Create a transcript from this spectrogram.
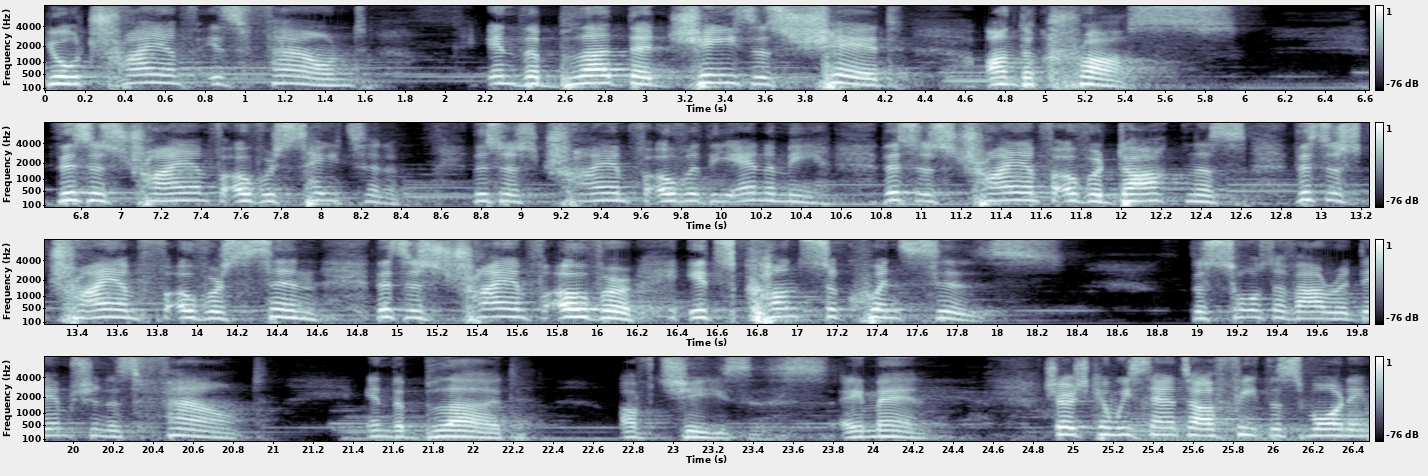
Your triumph is found in the blood that Jesus shed on the cross. This is triumph over Satan. This is triumph over the enemy. This is triumph over darkness. This is triumph over sin. This is triumph over its consequences. The source of our redemption is found in the blood of Jesus. Amen. Church, can we stand to our feet this morning?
